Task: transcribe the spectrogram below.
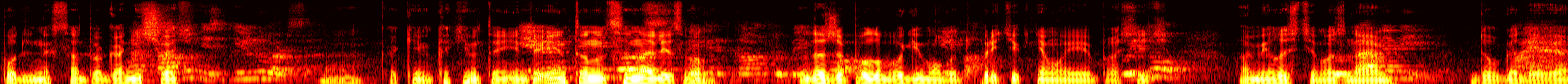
подлинных саду ограничивать каким, каким-то ин- интернационализмом. Даже полубоги могут прийти к нему и просить о милости. Мы знаем, Дурга Деви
